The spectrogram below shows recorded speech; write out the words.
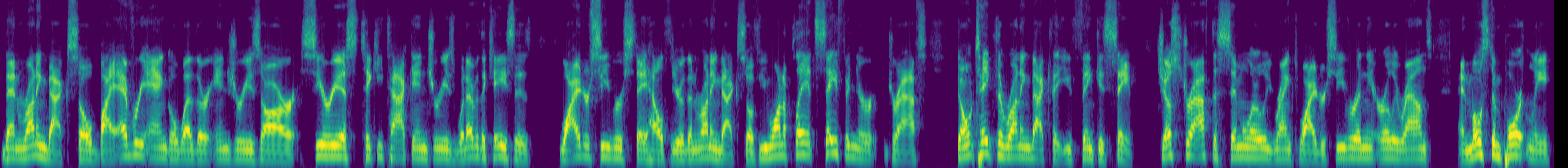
than running backs. So, by every angle, whether injuries are serious, ticky tack injuries, whatever the case is, wide receivers stay healthier than running backs. So, if you want to play it safe in your drafts, don't take the running back that you think is safe. Just draft a similarly ranked wide receiver in the early rounds. And most importantly,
